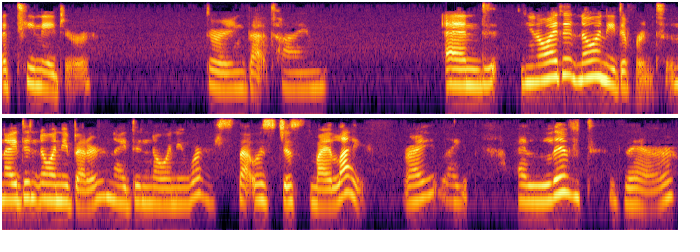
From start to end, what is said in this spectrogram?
a teenager during that time. And, you know, I didn't know any different, and I didn't know any better, and I didn't know any worse. That was just my life, right? Like, I lived there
